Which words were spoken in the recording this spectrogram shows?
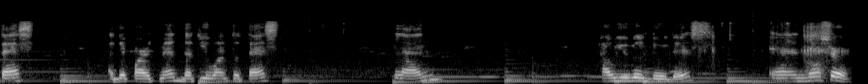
test, a department that you want to test, plan how you will do this, and measure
